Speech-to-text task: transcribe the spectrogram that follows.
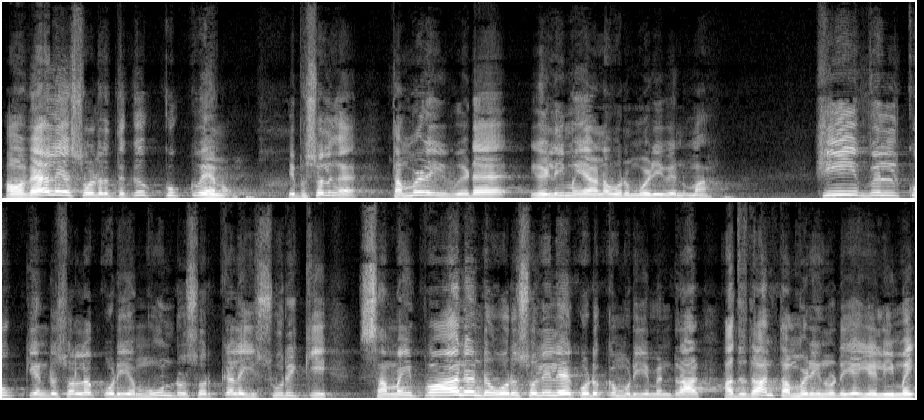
அவன் வேலையை சொல்கிறதுக்கு குக் வேணும். இப்போ சொல்லுங்கள் தமிழை விட எளிமையான ஒரு மொழி வேணுமா? ஹீ வில் குக் என்று சொல்லக்கூடிய மூன்று சொற்களை சுருக்கி சமைப்பான் என்று ஒரு சொல்லிலே கொடுக்க முடியும் என்றால் அதுதான் தமிழினுடைய எளிமை.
